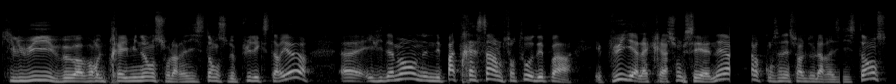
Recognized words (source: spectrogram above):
qui lui veut avoir une prééminence sur la résistance depuis l'extérieur, euh, évidemment n'est pas très simple, surtout au départ. Et puis il y a la création du CNR, Conseil national de la résistance,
